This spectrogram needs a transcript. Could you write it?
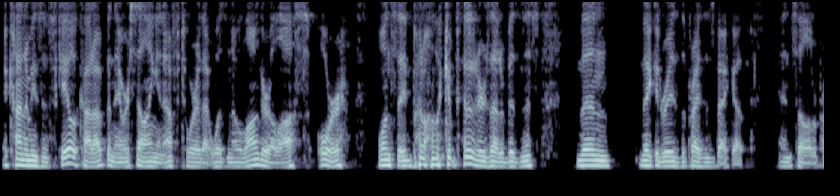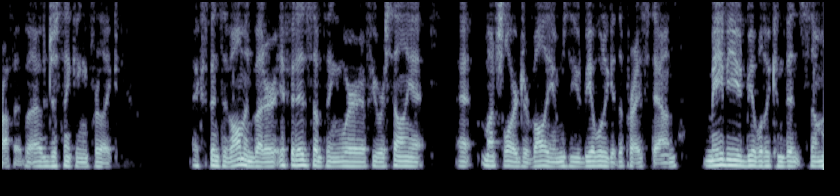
economies of scale caught up and they were selling enough to where that was no longer a loss, or once they'd put all the competitors out of business, then they could raise the prices back up and sell at a profit. But I was just thinking for like expensive almond butter if it is something where if you were selling it at much larger volumes, you'd be able to get the price down. Maybe you'd be able to convince some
